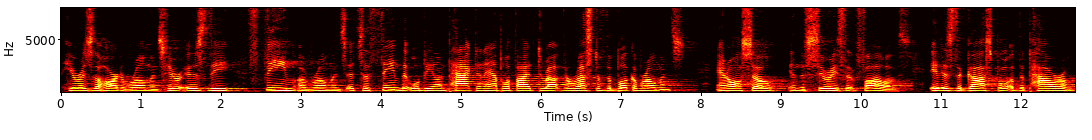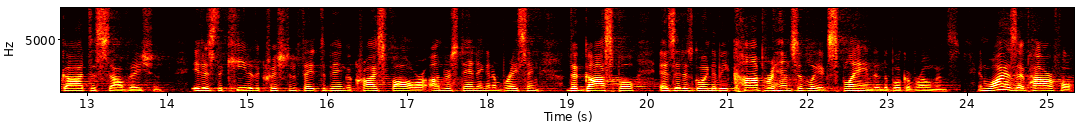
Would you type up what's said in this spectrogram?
Here is the heart of Romans. Here is the theme of Romans. It's a theme that will be unpacked and amplified throughout the rest of the book of Romans and also in the series that follows. It is the gospel of the power of God to salvation. It is the key to the Christian faith, to being a Christ follower, understanding and embracing the gospel as it is going to be comprehensively explained in the book of Romans. And why is it powerful?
